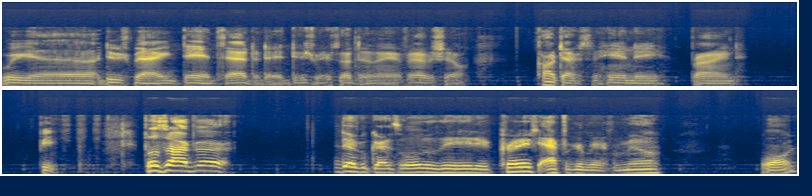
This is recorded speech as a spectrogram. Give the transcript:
We, uh, douchebag dead Saturday, douchebag Sunday night after show. Contacts Handy, Brian, Pete. Philosopher, Democrats eliminated critics, African American male. One.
